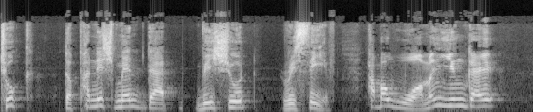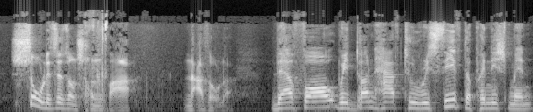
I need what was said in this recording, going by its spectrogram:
took the punishment that we should receive. 他把我们应该受的这种惩罚拿走了。 Therefore, we don't have to receive the punishment.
